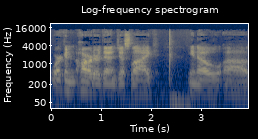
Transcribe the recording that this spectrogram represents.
working harder than just like you know uh,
